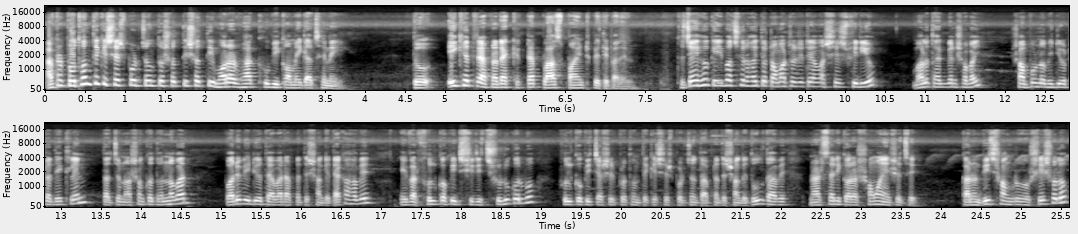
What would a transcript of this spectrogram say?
আপনার প্রথম থেকে শেষ পর্যন্ত সত্যি সত্যি মরার ভাগ খুবই কমে গাছে নেই। তো এই ক্ষেত্রে আপনারা এক একটা প্লাস পয়েন্ট পেতে পারেন। তো যাই হোক, এই বছর হয়তো টমাটো রেটে আমার শেষ ভিডিও ভালো থাকবেন সবাই। সম্পূর্ণ ভিডিওটা দেখলেন, তার জন্য অসংখ্য ধন্যবাদ। পরে ভিডিওতে আবার আপনাদের সঙ্গে দেখা হবে। এবার ফুলকপির সিরিজ শুরু করব। ফুলকপি চাষের প্রথম থেকে শেষ পর্যন্ত আপনাদের সঙ্গে তুলতে হবে। নার্সারি করার সময় এসেছে। কারণ বীজ সংগ্রহ শেষ হলো,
